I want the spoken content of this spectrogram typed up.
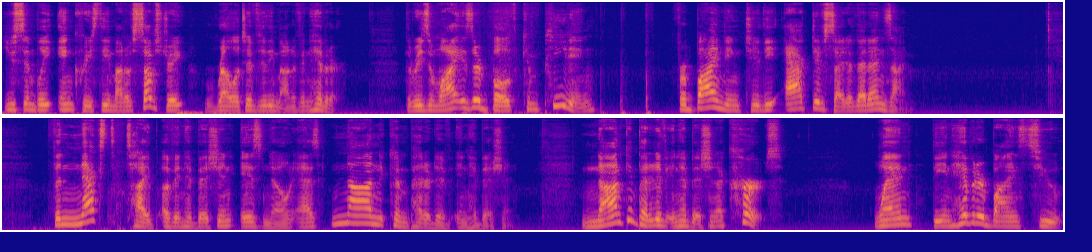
you simply increase the amount of substrate relative to the amount of inhibitor. The reason why is they're both competing for binding to the active site of that enzyme. The next type of inhibition is known as non-competitive inhibition. Non-competitive inhibition occurs when the inhibitor binds to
